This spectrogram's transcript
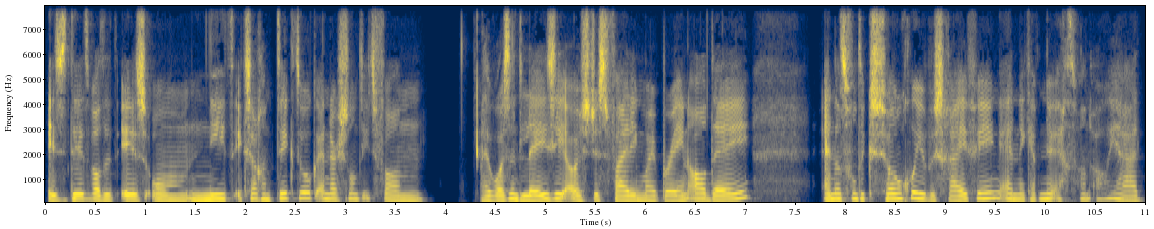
is dit wat het is om niet, ik zag een TikTok en daar stond iets van, I wasn't lazy, I was just fighting my brain all day. En dat vond ik zo'n goede beschrijving. En ik heb nu echt van, oh ja,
